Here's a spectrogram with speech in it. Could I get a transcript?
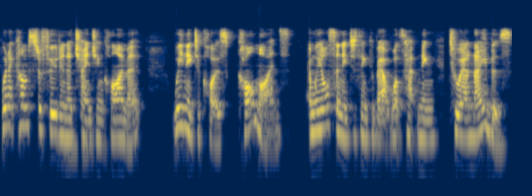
When it comes to food in a changing climate, we need to close coal mines. And we also need to think about what's happening to our neighbours.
